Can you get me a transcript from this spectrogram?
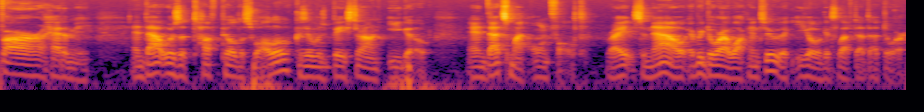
far ahead of me. And that was a tough pill to swallow because it was based around ego. And that's my own fault, right? So now every door I walk into, like ego gets left at that door.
